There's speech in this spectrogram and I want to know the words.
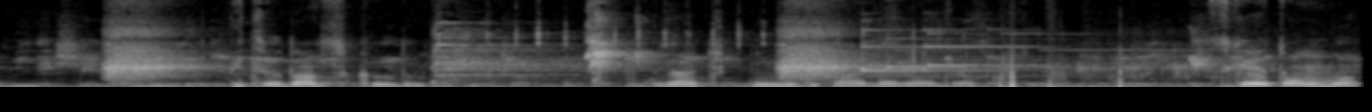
bu minik şeyler neyleri Bir tığdan sıkıldım. Birazcık minik haller olacak. Skeleton mu?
